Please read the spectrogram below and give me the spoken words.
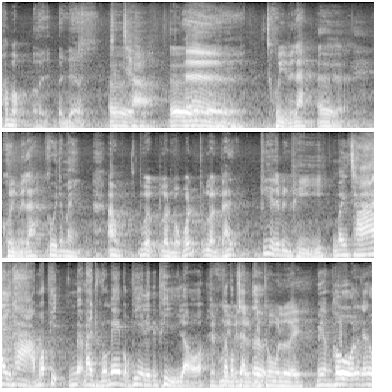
เขาบอกเออเออเลิศเออชอบเออเออคุยไหมล่ะเออคุยไหมล่ะคุยทำไมเอ้าหล่อนบอกว่าหล่อนจะให้ พี่เฮเลนเป็นผีไม่ใช่ถามว่าพี่หมายถึงว่าแม่บอกพี่อะไรเป็นผีเหรอจะคุยก็บอไม่กชัตเตอได้ร์โทรเลยไม่ต้องโทรแล้วจะโทร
